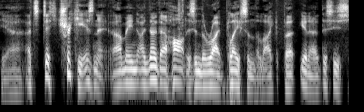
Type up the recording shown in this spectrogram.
Yeah, it's just tricky, isn't it? I mean, I know their heart is in the right place and the like, but you know, this is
